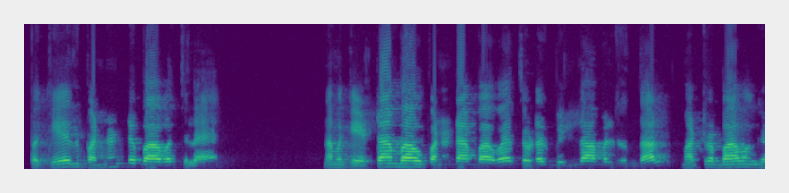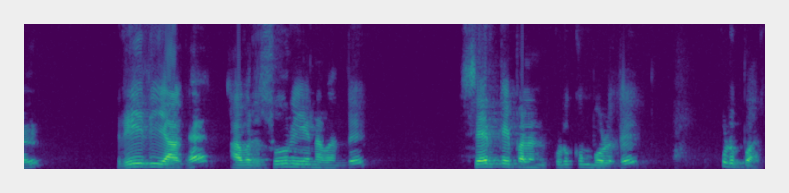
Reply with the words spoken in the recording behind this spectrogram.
இப்ப கேது பன்னெண்டு பாவத்துல நமக்கு எட்டாம் பாவ பன்னெண்டாம் பாவ தொடர்பு இல்லாமல் இருந்தால் மற்ற பாவங்கள் ரீதியாக அவர் சூரியனை வந்து சேர்க்கை பலன் கொடுக்கும் பொழுது கொடுப்பார்.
